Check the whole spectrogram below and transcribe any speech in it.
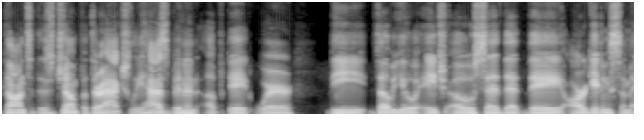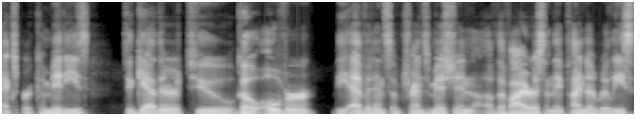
gone to this jump, but there actually has been an update where the WHO said that they are getting some expert committees together to go over the evidence of transmission of the virus and they plan to release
